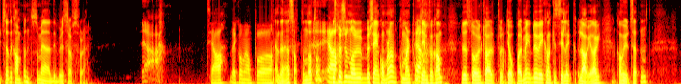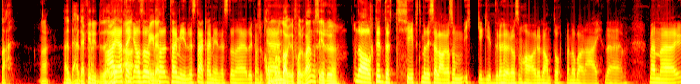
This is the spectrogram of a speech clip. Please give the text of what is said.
utsette kampen, så mener jeg de burde straffes for det. Ja Tja, det kommer an på Ja, den er satt en dato. Ja. Det spørs når beskjeden kommer. da Kommer den to Ja. timer før kamp? Du står klar til oppvarming. Du, vi kan ikke stille lag i dag. Kan vi utsette den? Nei. Det, er, det er ikke ryddig, det Nei, jeg tenker altså det er Terminliste er terminliste. Det, du Så kommer noen dager i forveien, og sier du Det er alltid dødskjipt med disse lagene som ikke gidder å høre, og som har arrogante oppmenn og bare Nei, det Men eh,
